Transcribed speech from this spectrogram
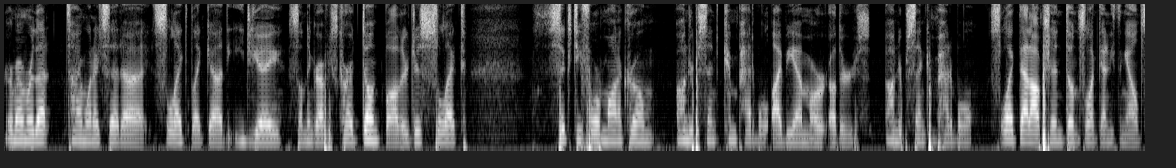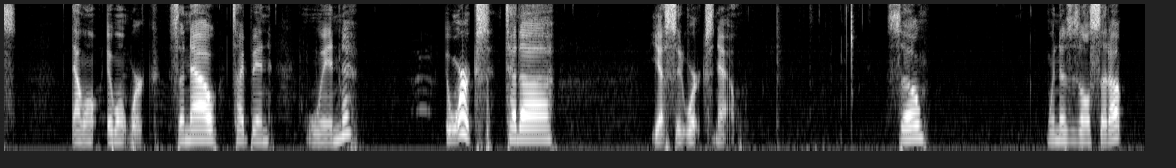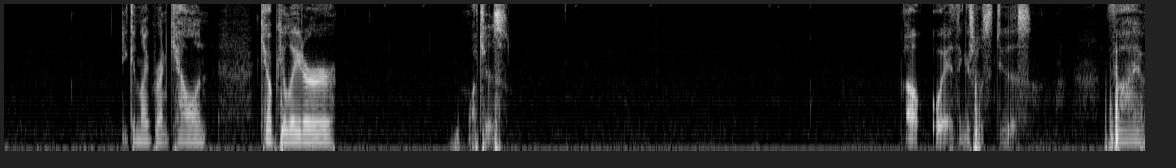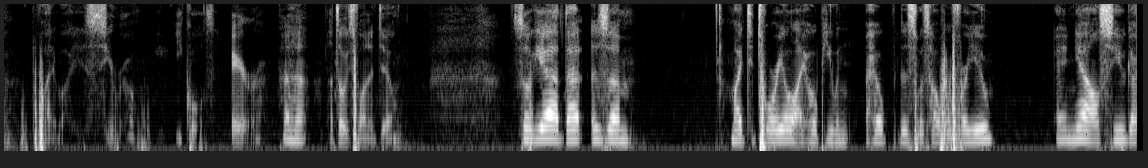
Remember that time when I said uh, select like uh, the EGA something graphics card, don't bother. Just select 64 monochrome, 100% compatible IBM or others, 100% compatible. Select that option. Don't select anything else. That won't it won't work. So now type in win. It works. Ta-da! Yes, it works now. So Windows is all set up. Can like run cal calculator. Watch this. Oh, wait, I think you're supposed to do this. 5 divided by 0 equals error. That's always fun to do. So yeah, that is um my tutorial. I hope you and I hope this was helpful for you. And yeah, I'll see you guys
